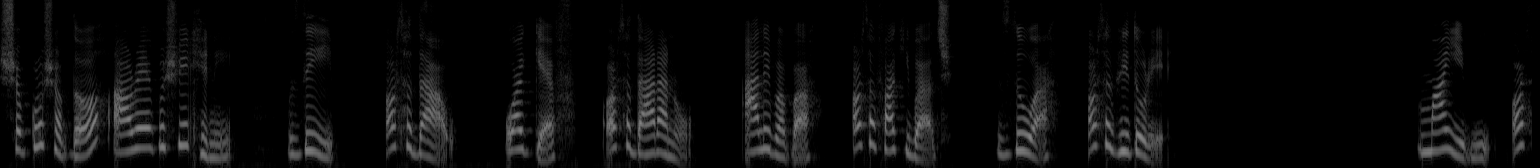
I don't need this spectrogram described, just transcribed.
সবগুলো শব্দ আরও একবার শিখে নি। জিপ অর্থ দাও। ওয়াগেফ অর্থ দাঁড়ানো। আলিবাবা, অর্থ ফাঁকিবাজ। জুয়া, অর্থ ভিতরে। মাইয়েবি অর্থ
